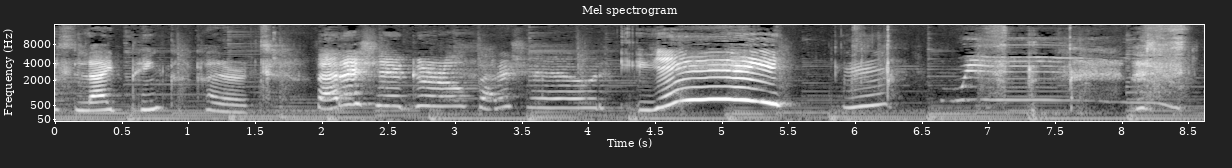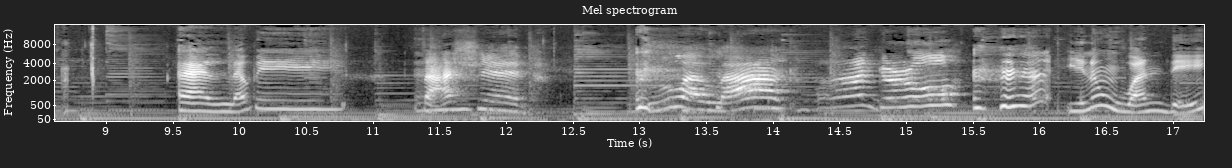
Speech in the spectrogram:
They're so pretty. Yeah, I heard them. There's light pink colors. Parachute, girl, parachute. Yay! I love it. Fashion. Ooh la la. Come on, girl. you know, one day,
